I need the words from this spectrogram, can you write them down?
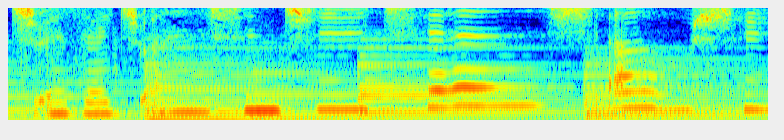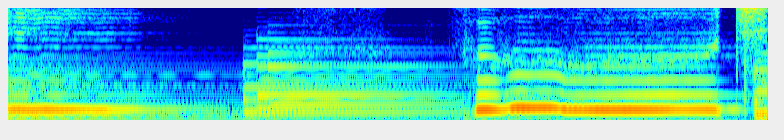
却在转身之前消失不见。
